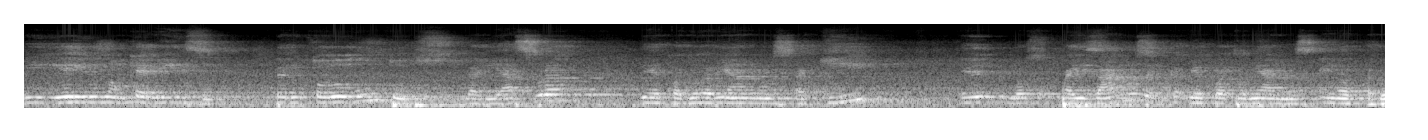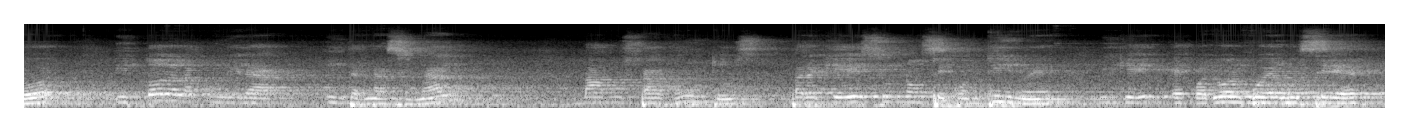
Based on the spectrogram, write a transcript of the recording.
y ellos no quieren eso, pero todos juntos, la diáspora, de ecuatorianos aquí, eh, los paisanos ecuatorianos en Ecuador y toda la comunidad internacional vamos a estar juntos para que eso no se continúe y que Ecuador vuelva a ser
